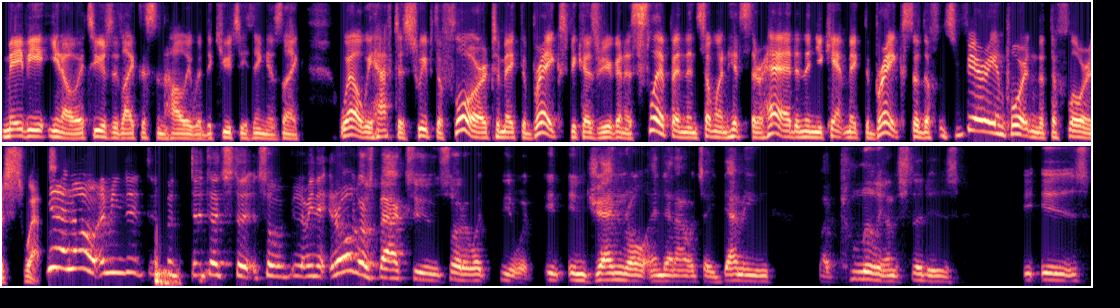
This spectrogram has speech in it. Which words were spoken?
maybe you know it's usually like this in hollywood the cutesy thing is like well we have to sweep the floor to make the brakes because you're going to slip and then someone hits their head and then you can't make the brakes. So the, it's very important that the floor is swept. Yeah no i mean but that's the so i mean it all goes back to sort of what you know in, in general and then i would say deming like clearly understood is is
